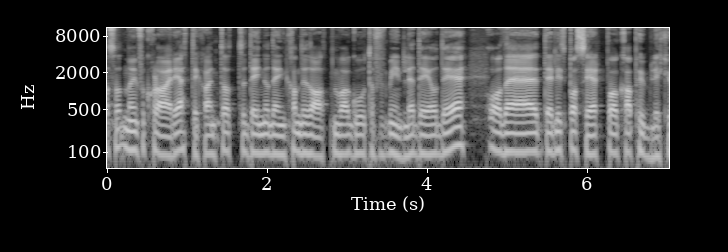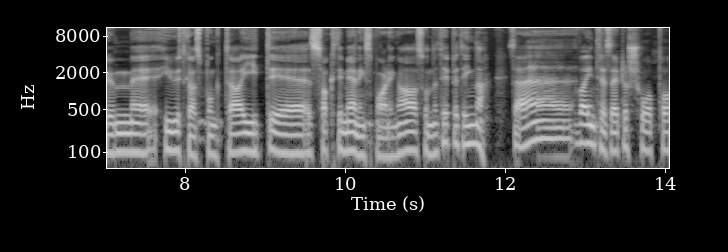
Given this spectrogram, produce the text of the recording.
altså at man forklarer i etterkant at den og den kandidaten var god til å formidle det og det, og det, det er litt basert på hva publikum eh, i utgangspunktet har gitt, eh, sagt i meningsmålinger og sånne type ting. da. Så jeg var interessert i å se på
